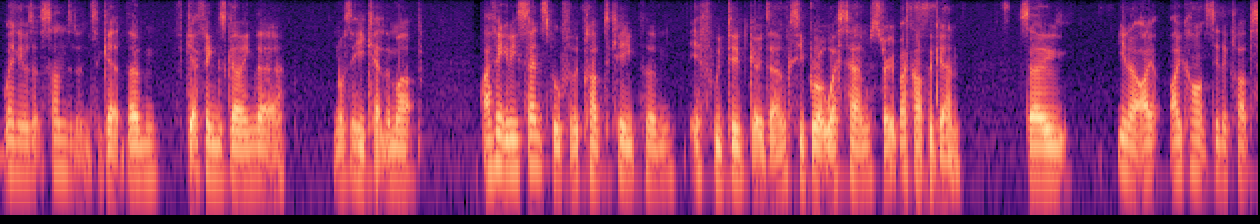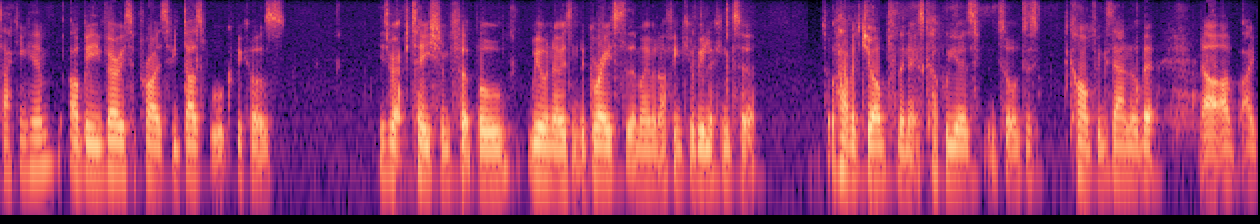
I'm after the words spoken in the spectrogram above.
when he was at Sunderland to get them get things going there, and obviously he kept them up. I think it'd be sensible for the club to keep him if we did go down because he brought West Ham straight back up again. So, you know, I, I can't see the club sacking him. I'll be very surprised if he does walk because his reputation in football we all know isn't the greatest at the moment. I think he'll be looking to sort of have a job for the next couple of years and sort of just calm things down a little bit. No, I, I,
